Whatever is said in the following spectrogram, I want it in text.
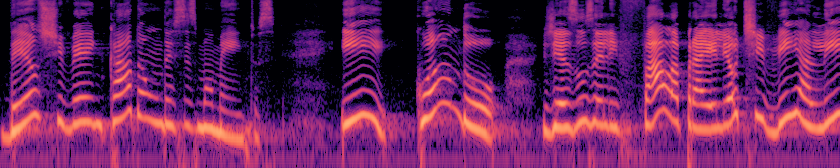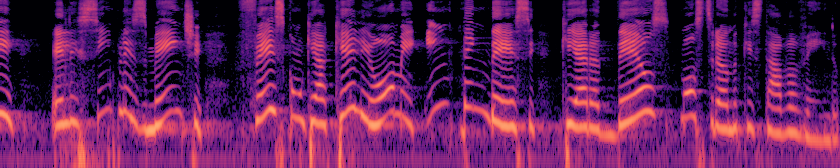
Deus te vê em cada um desses momentos. E quando Jesus ele fala para ele, eu te vi ali, ele simplesmente fez com que aquele homem entendesse que era Deus mostrando que estava vendo,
